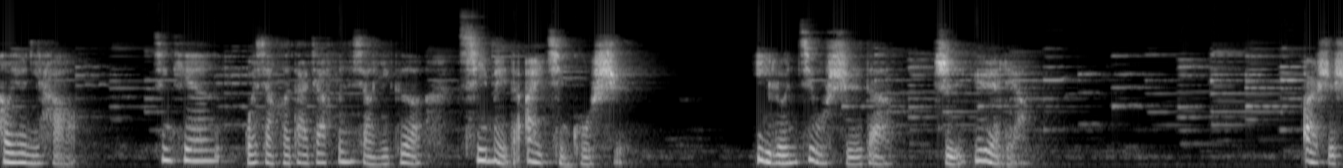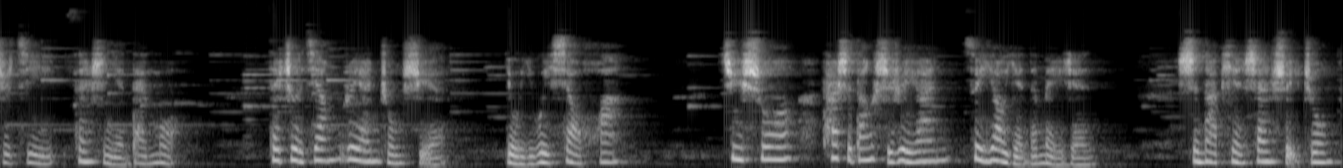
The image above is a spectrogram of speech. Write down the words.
朋友你好，今天我想和大家分享一个凄美的爱情故事——一轮旧时的指月亮。二十世纪三十年代末，在浙江瑞安中学，有一位校花，据说她是当时瑞安最耀眼的美人，是那片山水中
